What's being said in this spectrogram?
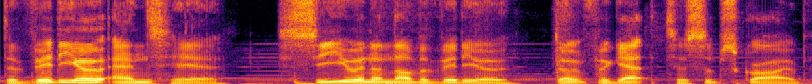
The video ends here. See you in another video. Don't forget to subscribe.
